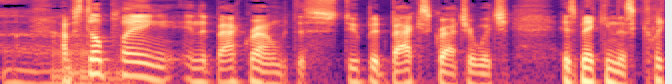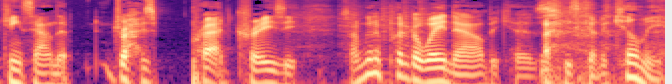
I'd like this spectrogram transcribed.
I'm still playing in the background with this stupid back scratcher, which is making this clicking sound that drives Brad crazy. So I'm going to put it away now because he's going to kill me.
